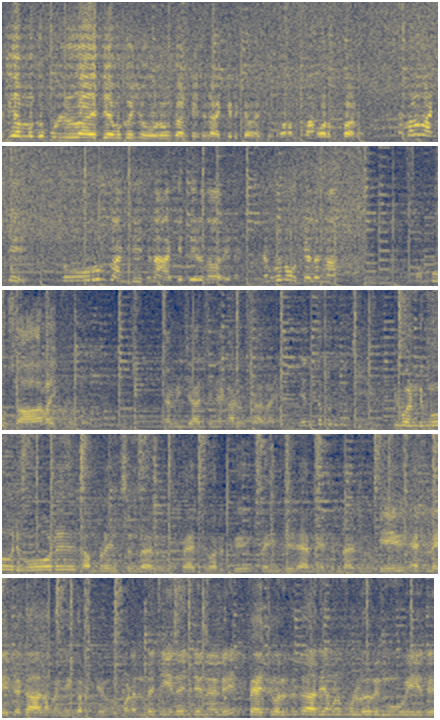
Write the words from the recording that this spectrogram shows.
ഇത് നമുക്ക് ഫുള്ളായിട്ട് നമുക്ക് ഷോറൂം കണ്ടീഷൻ ആക്കി എടുക്കാൻ പറ്റും. ഉറപ്പാ? ഉറപ്പാണ്. നമ്മളെ വണ്ടി ഷോറൂം കണ്ടീഷൻ ആക്കി തരുന്ന പറയുന്നത് നമുക്ക് നോക്കിയാലോ എന്നാ സംഭവം ഉഷാറായിക്കും കേട്ടോ ഞാൻ വിചാരിച്ചതിനേക്കാളും ഉഷാറായി. എന്താ പറ്റി നിങ്ങൾ ചെയ്യുന്നത്? ഈ വണ്ടിമോ ഒരുപാട് കംപ്ലൈൻസ് ഉണ്ടായിരുന്നു. പാച്ച് വർക്ക് പെയിന്റ് ഡാമേജ് ഉണ്ടായിരുന്നു. ഈ ഹെഡ്ലൈറ്റ് ഒക്കെ ആകെ മങ്ങി കിടക്കുന്നു നമ്മൾ എന്താ ചെയ്ത് വെച്ച് കഴിഞ്ഞാൽ പാച്ച് വർക്ക് ആദ്യം നമ്മൾ ഫുള്ള് റിമൂവ് ചെയ്ത്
